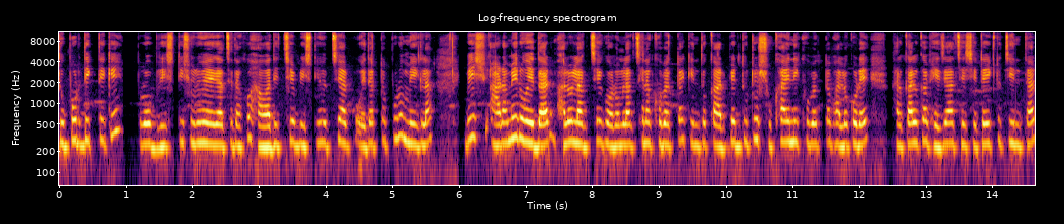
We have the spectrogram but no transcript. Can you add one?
দুপুর দিক থেকে পুরো বৃষ্টি শুরু হয়ে গেছে। দেখো হাওয়া দিচ্ছে, বৃষ্টি হচ্ছে, আর ওয়েদারটা পুরো মেঘলা। বেশ আরামের ওয়েদার ভালো লাগছে, গরম লাগছে না খুব একটা, কিন্তু কার্পেট দুটো শুকায়নি খুব একটা ভালো করে। হালকা হালকা ভেজা আছে, সেটাই একটু চিন্তার।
